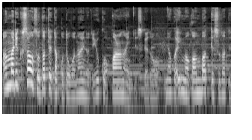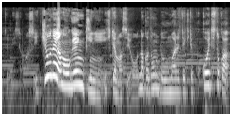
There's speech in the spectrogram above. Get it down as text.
あんまり草を育てたことがないのでよくわからないんですけど、なんか今頑張って育ててみてます。一応ね、あの、元気に生きてますよ。なんかどんどん生まれてきて、こいつとか、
